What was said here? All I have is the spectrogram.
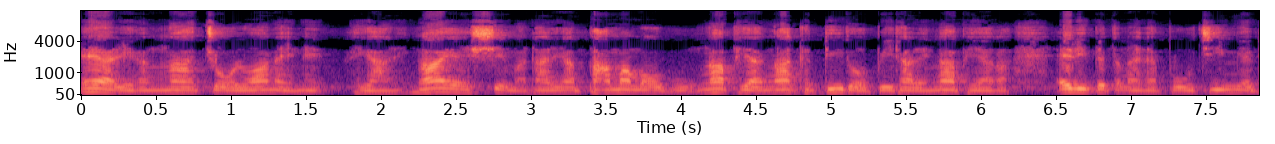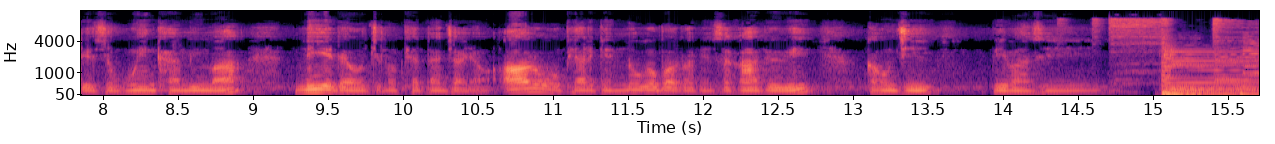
အဲ့အရာတွေကငါကြော်လွားနိုင်တဲ့အရာတွေငါရဲ့ရှေ့မှာဒါတွေကဘာမှမဟုတ်ဘူးငါဖေကငါဂတိတော်ပေးထားတယ်ငါဖေကအဲ့ဒီပြဿနာတွေပူကြီးမြတ်တယ်ဆိုဝင်ခံပြီးမှနေ့ရက်တည်းကိုကျွန်တော်ဖြတ်တန်းကြရအောင်အားလုံးကိုဖျားတခင်နှုတ်ကပတ်တော်ဖြင့်စကားပြောပြီးကောင်းကြီးပေးပါစေ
